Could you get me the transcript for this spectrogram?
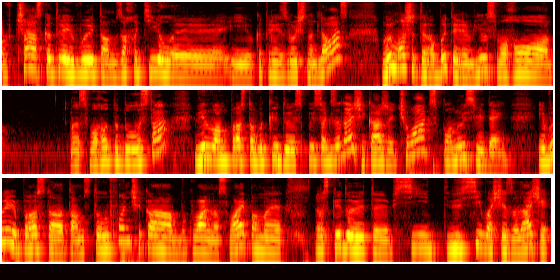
в час, котрий ви там захотіли і котрий зручно для вас, ви можете робити рев'ю свого. Е, Свого туду листа, він вам просто викидує список задач і каже: Чувак, сплануй свій день. І ви просто там з телефончика, буквально свайпами, розкидуєте всі, всі ваші задачі,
